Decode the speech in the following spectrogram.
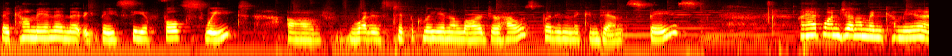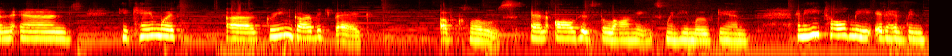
They come in and they see a full suite of what is typically in a larger house, but in a condensed space. I had one gentleman come in and he came with a green garbage bag of clothes and all his belongings when he moved in. And he told me it had been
